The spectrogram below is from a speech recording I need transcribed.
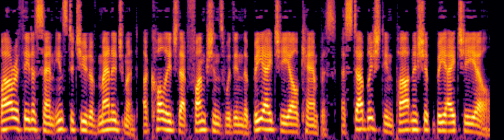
Bharathidasan Institute of Management, a college that functions within the BHEL campus, established in partnership BHEL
